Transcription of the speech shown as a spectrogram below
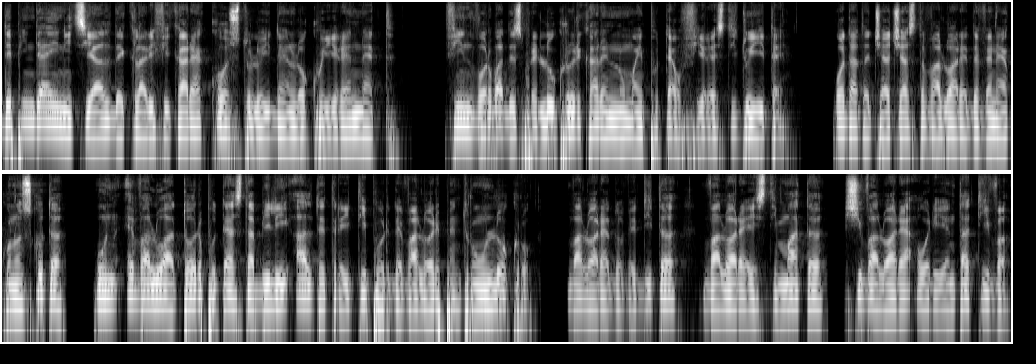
depindea inițial de clarificarea costului de înlocuire net, fiind vorba despre lucruri care nu mai puteau fi restituite. Odată ce această valoare devenea cunoscută, un evaluator putea stabili alte trei tipuri de valori pentru un lucru, valoarea dovedită, valoarea estimată și valoarea orientativă,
